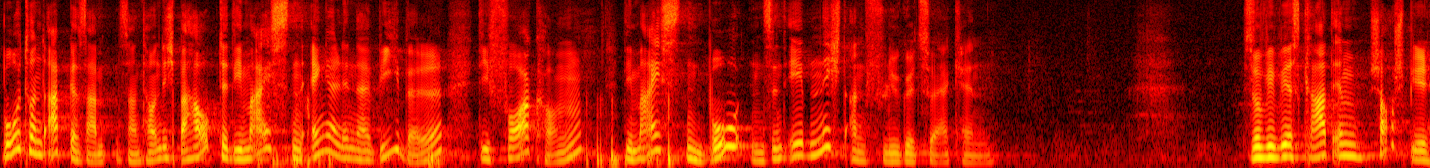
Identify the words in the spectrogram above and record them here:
Bote und Abgesandter. Und ich behaupte, die meisten Engel in der Bibel, die vorkommen, die meisten Boten sind eben nicht an Flügel zu erkennen. So wie wir es gerade im Schauspiel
